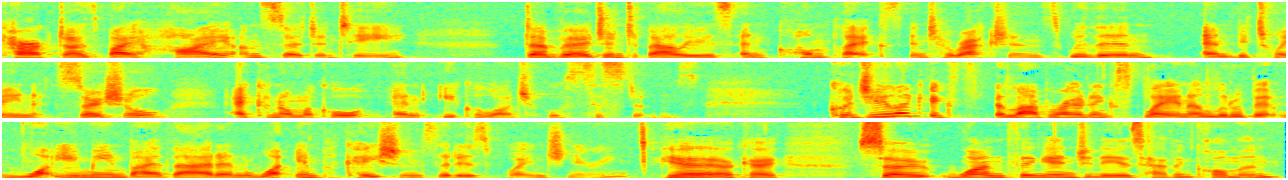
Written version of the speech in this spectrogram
characterized by high uncertainty, divergent values, and complex interactions within and between social, economical, and ecological systems. Could you like ex- elaborate and explain a little bit what you mean by that and what implications it is for engineering? Yeah, okay. So one thing engineers have in common,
